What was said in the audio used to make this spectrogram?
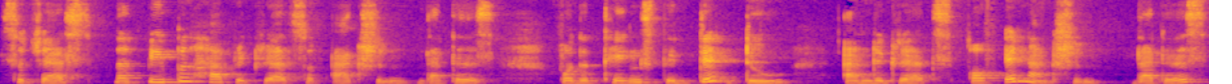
suggests that people have regrets of action, that is, for the things they did do, and regrets of inaction, that is,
